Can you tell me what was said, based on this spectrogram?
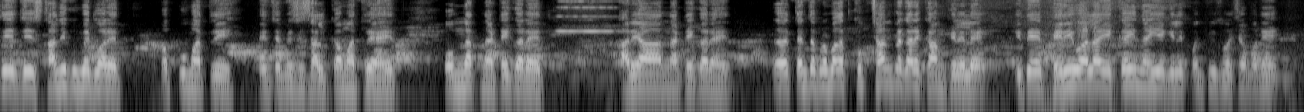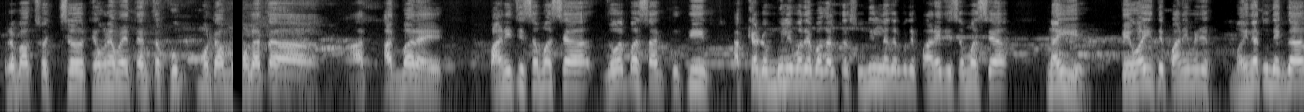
ते जे स्थानिक उमेदवार आहेत पप्पू म्हात्रे त्यांच्या मिसेस अलका म्हात्रे आहेत ओमनाथ नाटेकर आहेत आर्या नाटेकर आहेत. तर त्यांच्या प्रभागात खूप छान प्रकारे काम केलेलं आहे. इथे फेरीवाला एकही नाही आहे गेले पंचवीस वर्षामध्ये. प्रभाग स्वच्छ ठेवण्यामध्ये त्यांचा खूप मोठा मोलाचा हात हातभार आहे. पाण्याची समस्या जवळपास ती अख्ख्या डोंबिवलीमध्ये बघाल तर सुनील नगरमध्ये पाण्याची समस्या नाही आहे केव्हाही ते पाणी म्हणजे महिन्यातून एकदा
